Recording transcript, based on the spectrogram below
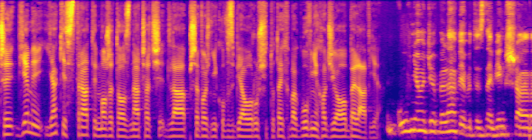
Czy wiemy, jakie straty może to oznaczać dla przewoźników z Białorusi? Tutaj chyba głównie chodzi o Belawię. Głównie chodzi o Belawię, bo to jest największa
